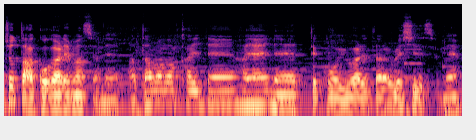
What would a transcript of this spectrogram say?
ちょっと憧れますよね。頭の回転早いね。ってこう言われたら嬉しいですよね、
